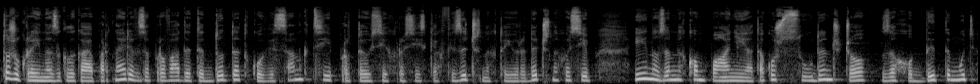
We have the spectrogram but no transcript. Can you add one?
Тож Україна закликає партнерів запровадити додаткові санкції проти усіх російських фізичних та юридичних осіб і іноземних компаній, а також суден, що заходитимуть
